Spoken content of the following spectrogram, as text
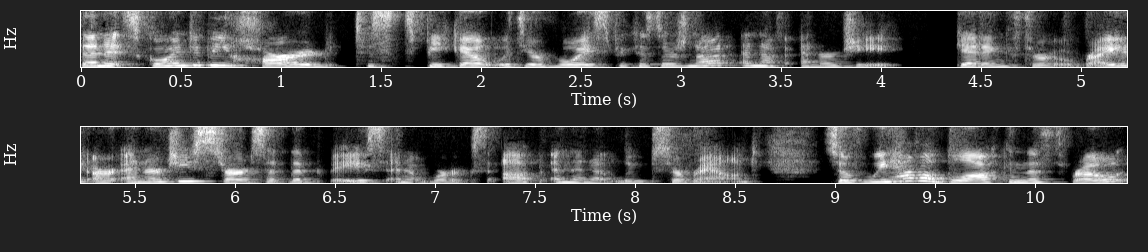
then it's going to be hard to speak out with your voice because there's not enough energy getting through, right? Our energy starts at the base and it works up and then it loops around. So if we have a block in the throat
